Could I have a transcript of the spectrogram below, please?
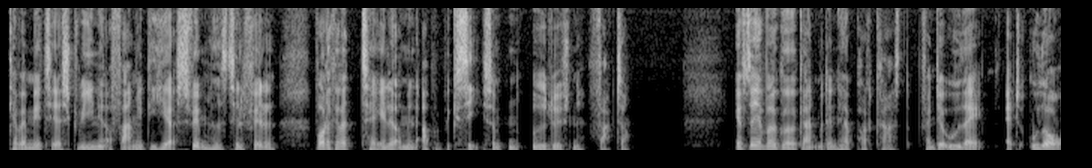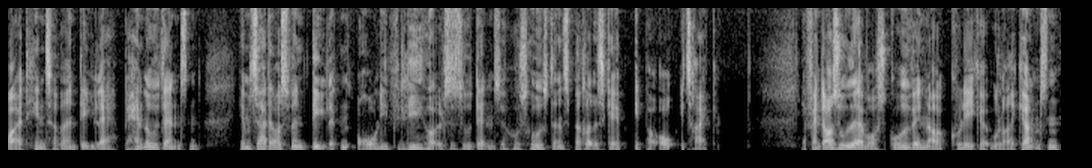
kan være med til at screene og fange de her svimmelhedstilfælde, hvor der kan være tale om en apopleksi som den udløsende faktor. Efter jeg var gået i gang med den her podcast, fandt jeg ud af, at udover at Hens har været en del af behandleruddannelsen, jamen så har det også været en del af den årlige vedligeholdelsesuddannelse hos Hovedstadens Beredskab et par år i træk. Jeg fandt også ud af, at vores gode ven og kollega Ulrik Jørgensen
